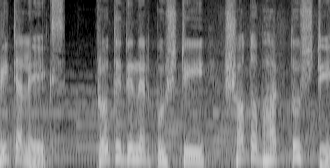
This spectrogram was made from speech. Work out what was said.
ভিটালিক্স প্রতিদিনের পুষ্টি, শতভাগ তুষ্টি।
